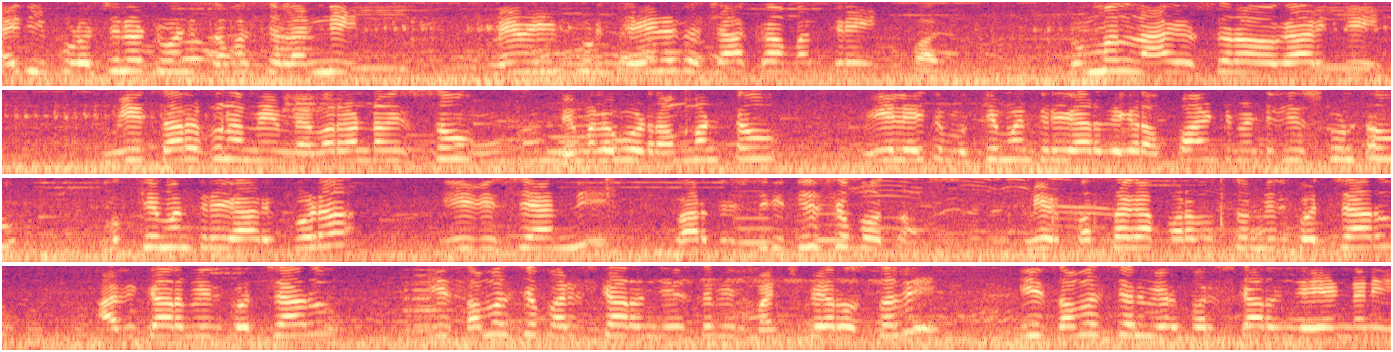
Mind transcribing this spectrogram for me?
అయితే ఇప్పుడు వచ్చినటువంటి సమస్యలన్నీ మేము ఇప్పుడు చేనేత శాఖ మంత్రి తుమ్మల నాగేశ్వరరావు గారికి మీ తరఫున మేము మెమరాండం ఇస్తాం. మిమ్మల్ని కూడా రమ్మంటాం. వీలైతే ముఖ్యమంత్రి గారి దగ్గర అపాయింట్మెంట్ తీసుకుంటాం. ముఖ్యమంత్రి గారికి కూడా ఈ విషయాన్ని వారి దృష్టికి తీసుకుపోతాం. మీరు కొత్తగా ప్రభుత్వం మీదకి వచ్చారు అధికారం మీదకి వచ్చారు ఈ సమస్య పరిష్కారం చేస్తే మీకు మంచి పేరు వస్తుంది. ఈ సమస్యను మీరు పరిష్కారం చేయండి అని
